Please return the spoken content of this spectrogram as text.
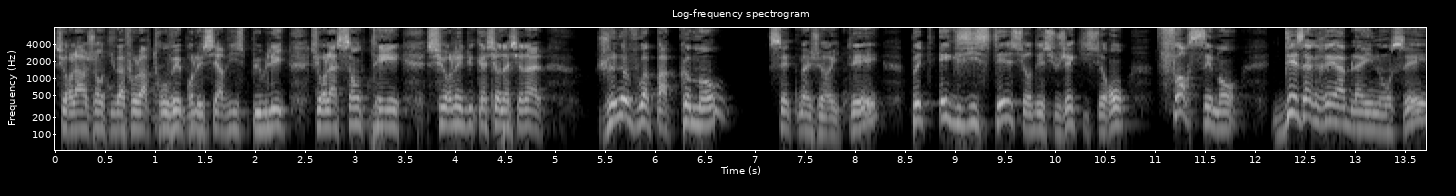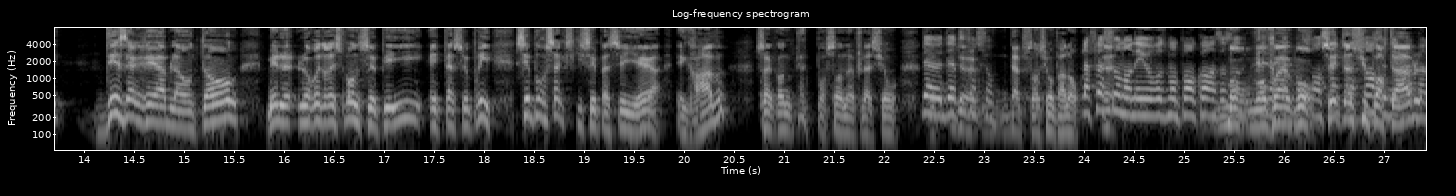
sur l'argent qu'il va falloir trouver pour les services publics, sur la santé, sur l'éducation nationale. Je ne vois pas comment cette majorité peut exister sur des sujets qui seront forcément désagréables à énoncer, désagréables à entendre, mais le, le redressement de ce pays est à ce prix. C'est pour ça que ce qui s'est passé hier est grave. 54% d'inflation. D'abstention. D'abstention, pardon. L'inflation n'en est heureusement pas encore à 60%. Bon, enfin, bon c'est insupportable.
